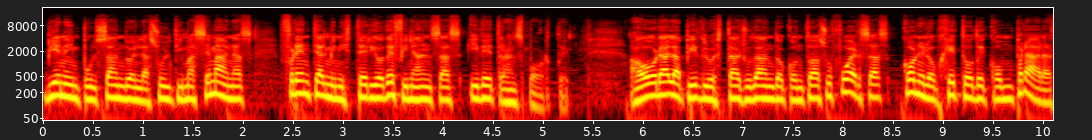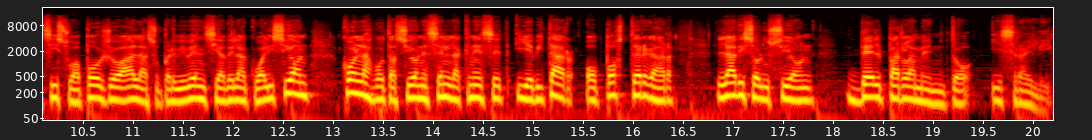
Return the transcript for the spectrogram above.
viene impulsando en las últimas semanas frente al Ministerio de Finanzas y de Transporte. Ahora la PID lo está ayudando con todas sus fuerzas, con el objeto de comprar así su apoyo a la supervivencia de la coalición con las votaciones en la Knesset y evitar o postergar la disolución del Parlamento israelí.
